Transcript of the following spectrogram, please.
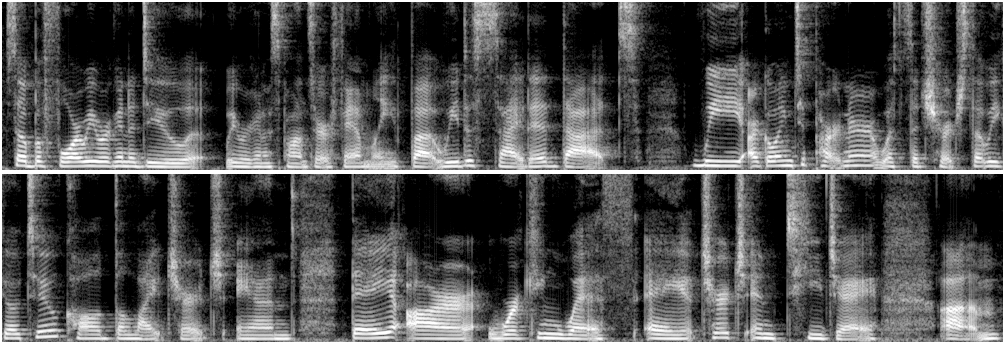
So before we were gonna do, we were gonna sponsor a family, but we decided that we are going to partner with the church that we go to called the Light Church, and they are working with a church in TJ. Um,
